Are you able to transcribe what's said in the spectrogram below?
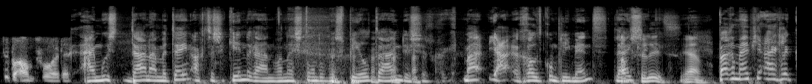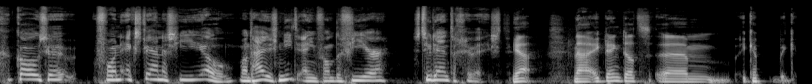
te beantwoorden. Hij moest daarna meteen achter zijn kinderen aan, want hij stond op een speeltuin. dus, maar ja, een groot compliment. Absoluut, ja. Waarom heb je eigenlijk gekozen voor een externe CEO? Want hij is niet een van de vier studenten geweest. Ja, nou, ik denk dat um, ik heb. Ik,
